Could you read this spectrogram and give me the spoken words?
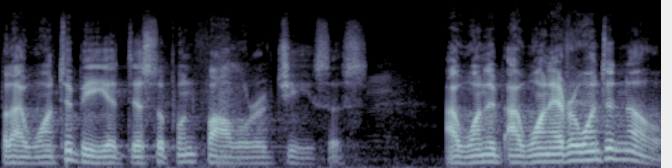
but I want to be a disciplined follower of Jesus. I, wanted, I want everyone to know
